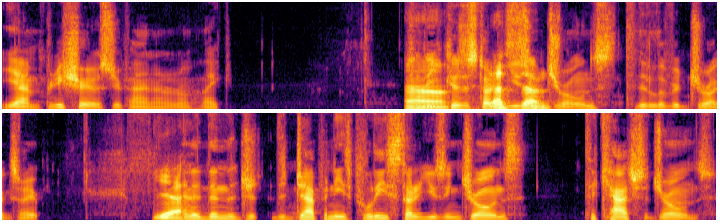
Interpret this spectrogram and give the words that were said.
Yeah, I'm pretty sure it was Japan. I don't know, like so uh, started using sounds- drones to deliver drugs, right? yeah And then the the Japanese police started using drones to catch the drones.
